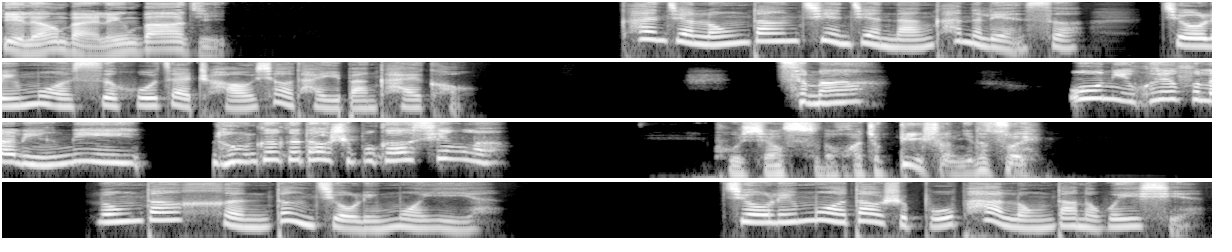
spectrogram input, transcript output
第两百零八集，看见龙当渐渐难看的脸色，九灵墨似乎在嘲笑他一般，开口：“怎么，巫女恢复了灵力，龙哥哥倒是不高兴了？不想死的话，就闭上你的嘴！”龙当狠瞪九灵墨一眼，九灵墨倒是不怕龙当的威胁，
